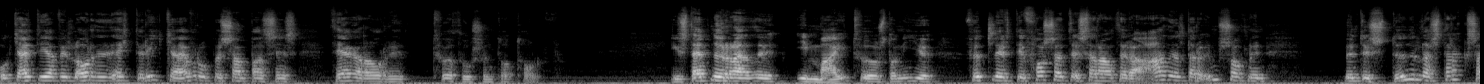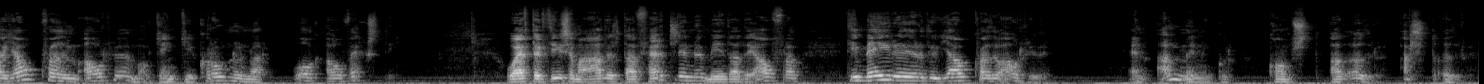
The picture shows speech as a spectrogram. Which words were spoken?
og gæti að vil orðið eitt ríkja Evrópusambansins þegar árið 2012. Í stefnuræðu í mæ 2009 fullirti fósættisar á þeirra aðeldara umsóknin myndi stuðla strax að jákvæðum áhrifum á gengi krónunar og á vexti. Og eftir því sem aðelda ferlinu miðaði áfram, því meiri eru þú jákvæðu áhrifin. En almenningur komst að öðru, allt öðru.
